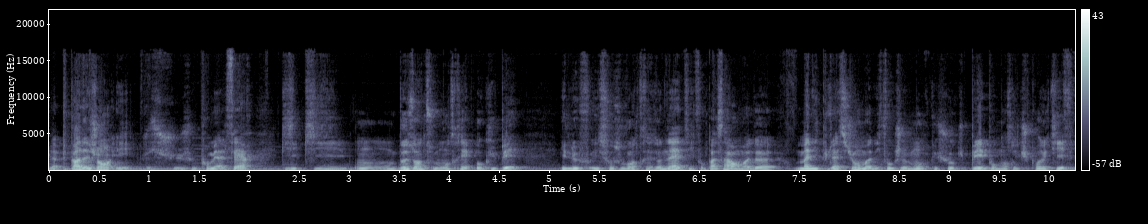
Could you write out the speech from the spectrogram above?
la plupart des gens, et je, suis le premier à le faire, qui, ont besoin de se montrer occupés, ils, sont souvent très honnêtes. Ils font pas ça en mode euh, manipulation, en mode il faut que je montre que je suis occupé pour montrer que je suis productif.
